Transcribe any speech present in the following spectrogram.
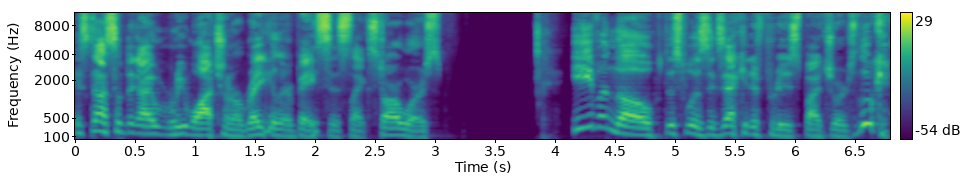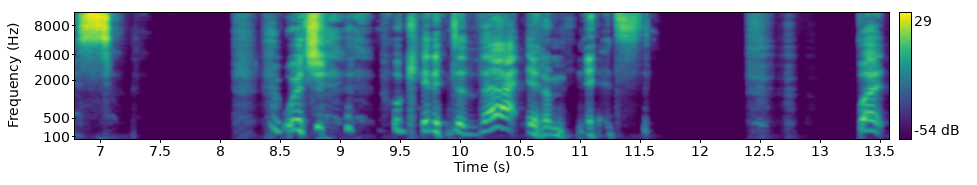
It's not something I rewatch on a regular basis like Star Wars. Even though this was executive produced by George Lucas, which we'll get into that in a minute. But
